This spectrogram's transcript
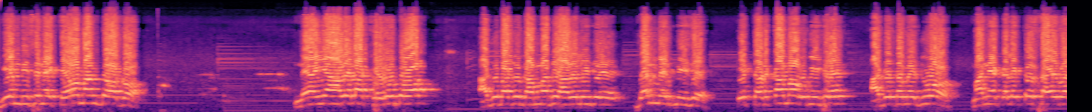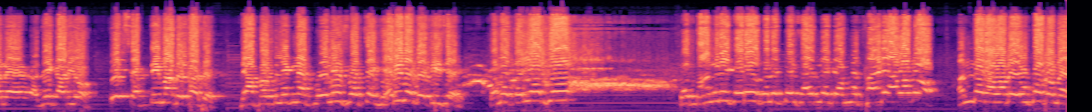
જીએમડીસી ને કહેવા માંગતો હતો. ને અહીંયા આવેલા ખેડૂતો, આજુબાજુ ગામમાંથી આવેલી જે જનમેદની છે, એ તડકામાં ઊભી છે. આજે તમે જુઓ, માન્ય કલેક્ટર સાહેબ અને અધિકારીઓ એક સેફટીમાં બેઠા છે. ને આ પબ્લિક ને પોલીસ વચ્ચે ઘેરીને બેઠી છે. તમે તૈયાર છો? તો માંગણી કરો કલેક્ટર સાહેબ ને કે અમને થાણે આવવા દો અંદર આવવા દો એવું કહો તમે.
